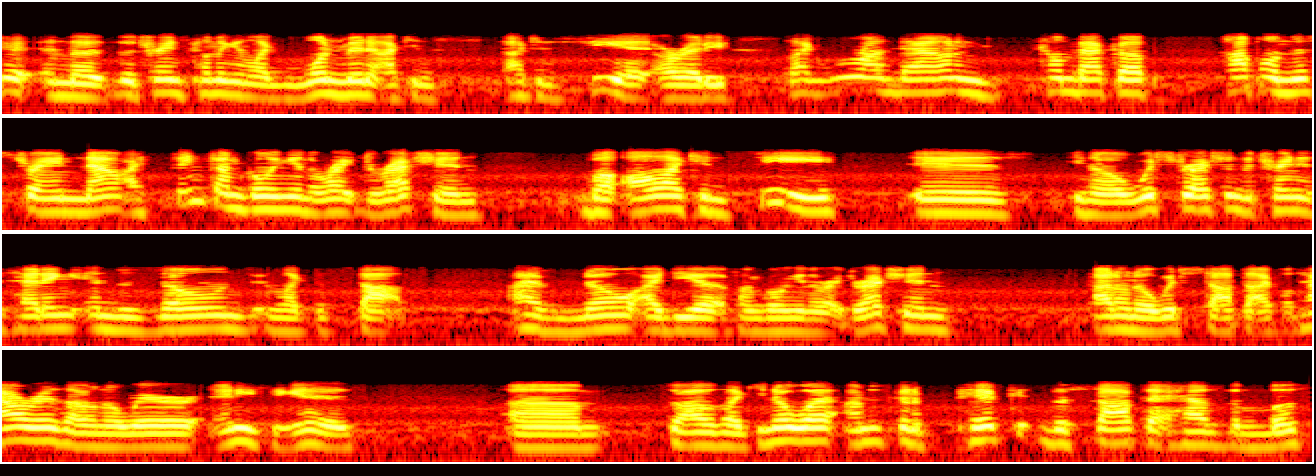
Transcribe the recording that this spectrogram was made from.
shit! And the the train's coming in like one minute. I can I can see it already. So I run down and come back up, hop on this train. Now I think I'm going in the right direction, but all I can see is you know which direction the train is heading and the zones and like the stops. I have no idea if I'm going in the right direction. I don't know which stop the Eiffel Tower is. I don't know where anything is. Um, so I was like, you know what? I'm just gonna pick the stop that has the most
